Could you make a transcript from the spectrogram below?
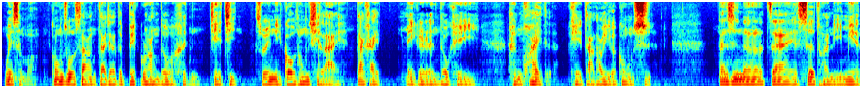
为什么？工作上大家的 background 都很接近。所以你沟通起来，大概每个人都可以很快的可以达到一个共识。但是呢，在社团里面，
